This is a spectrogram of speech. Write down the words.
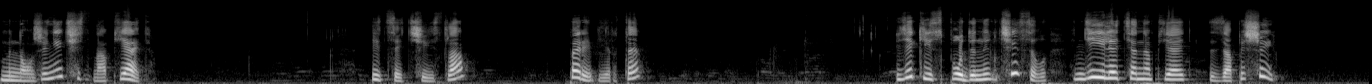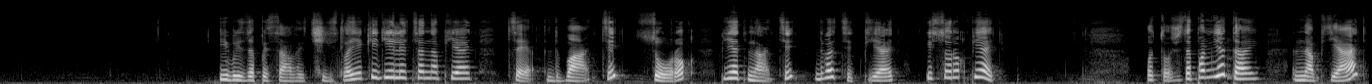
множення числа 5. І це числа. Перевірте. Які з поданих чисел діляться на 5? Запиши. І ви записали числа, які діляться на 5. Це 20, 40, 15, 25 і 45. Отож, запам'ятай, на 5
